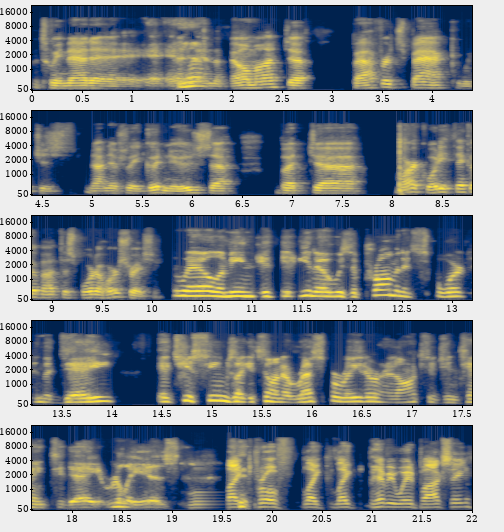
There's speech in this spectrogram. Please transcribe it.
between that uh, and, yeah. and, the Belmont. Uh, Baffert's back, which is not necessarily good news, uh, but. Uh, Mark, what do you think about the sport of horse racing? Well, I mean, it, it you know it was a prominent sport in the day it just seems like it's on a respirator and an oxygen tank today. It really is. Like pro, like like heavyweight boxing.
